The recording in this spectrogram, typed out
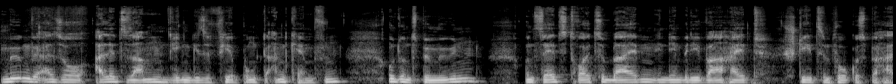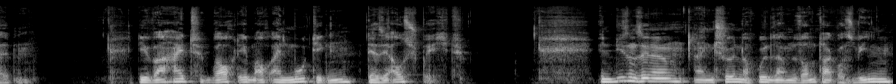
Mögen wir also alle zusammen gegen diese vier Punkte ankämpfen und uns bemühen, uns selbst treu zu bleiben, indem wir die Wahrheit stets im Fokus behalten. Die Wahrheit braucht eben auch einen Mutigen, der sie ausspricht. In diesem Sinne, einen schönen, erholsamen Sonntag aus Wien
